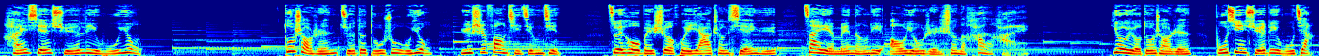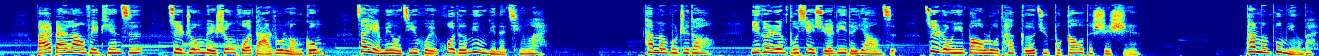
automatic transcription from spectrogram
还嫌学历无用。多少人觉得读书无用，于是放弃精进，最后被社会压成咸鱼，再也没能力遨游人生的瀚海。又有多少人不信学历无价，白白浪费天资，最终被生活打入冷宫，再也没有机会获得命运的青睐。他们不知道，一个人不屑学历的样子，最容易暴露他格局不高的事实。他们不明白，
